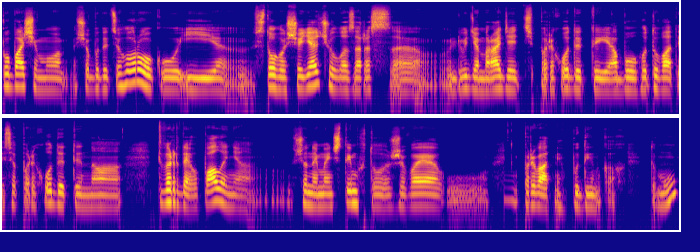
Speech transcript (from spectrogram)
побачимо, що буде цього року, і е, з того, що я чула, зараз людям радять переходити або готуватися переходити на тверде опалення, щонайменш тим, хто живе у приватних будинках. Тому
